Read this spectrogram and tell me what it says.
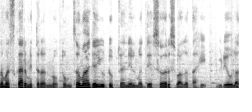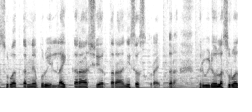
नमस्कार मित्रांनो तुमचं माझ्या यूट्यूब चॅनेलमध्ये सर स्वागत आहे. व्हिडिओला सुरुवात करण्यापूर्वी लाईक करा शेअर करा आणि सबस्क्राईब करा. तर व्हिडिओला सुरुवात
